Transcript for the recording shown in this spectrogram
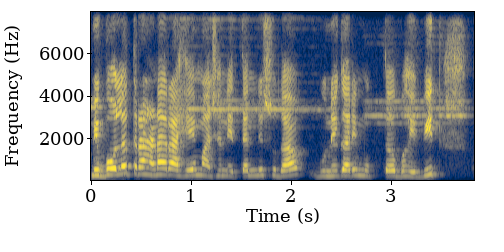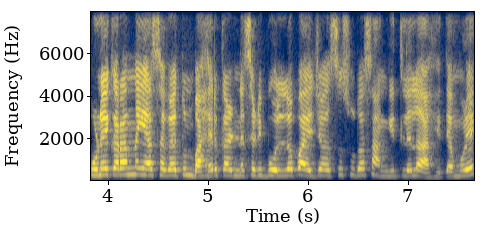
मी बोलत राहणार आहे. माझ्या नेत्यांनी सुद्धा गुन्हेगारी मुक्त भयभीत पुणेकरांना या सगळ्यातून बाहेर काढण्यासाठी बोललं पाहिजे असं सुद्धा सांगितलेलं आहे. त्यामुळे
